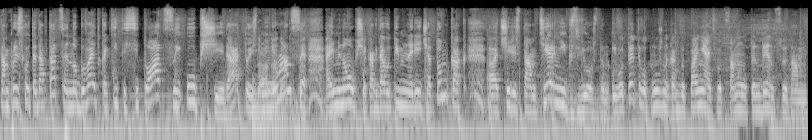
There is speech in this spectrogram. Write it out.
там происходит адаптация, но бывают какие-то ситуации общие, да, то есть Да, не да, да, нюансы, а именно общие, когда вот именно речь о том, как а, через там тернии к звездам. И вот это вот нужно как бы понять вот саму тенденцию концепцию там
